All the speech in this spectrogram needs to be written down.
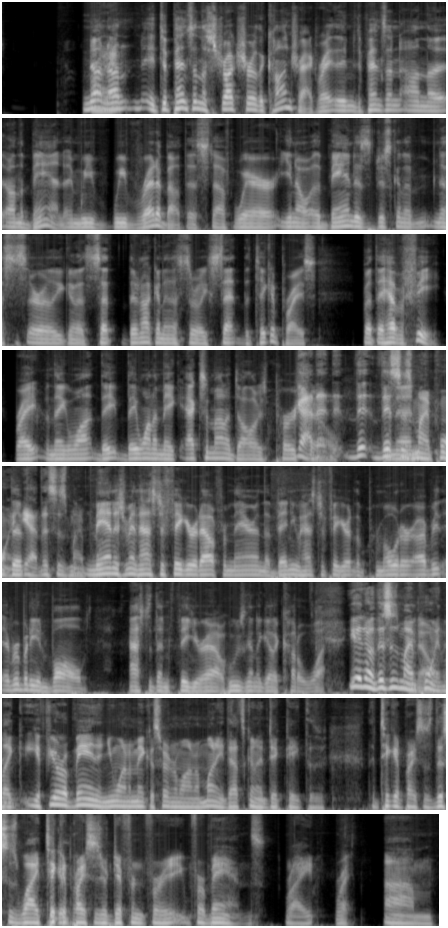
No, no, it depends on the structure of the contract, right? It depends on, on the on the band, and we've we've read about this stuff where you know a band is just going to necessarily going to set. They're not going to necessarily set the ticket price, but they have a fee, right? And they want they they want to make X amount of dollars per Yeah, show. th- th- this is my point. yeah, this is my point. Management has to figure it out from there, and the venue has to figure it. The promoter, every, everybody involved has to then figure out who's going to get a cut of what. Yeah, no, this is my You point. and- Like, if you're a band and you want to make a certain amount of money, that's going to dictate the the ticket prices. This is why ticket, Ticket price. prices are different for for bands, right? Right. Um,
